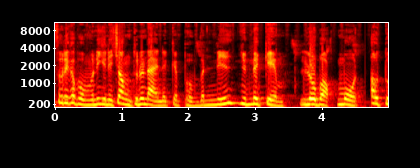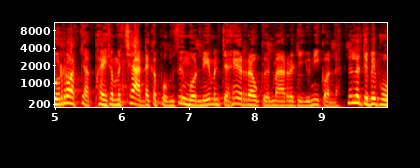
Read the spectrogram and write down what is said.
สวัสดีครับผมวันนี้อยู่ในช่องทุนนายนะครับผมวันนี้อยู่ในเกมโลบอกโหมด เอาตัวรอดจากภัยธรรมชาตินะครับผม ซึ่งโหมดนี้มันจะให้เราเกิดมาเราจะอยู่นี่ก่อนนะแล้วเราจะไปโผล่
